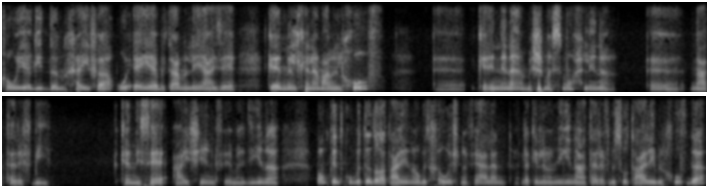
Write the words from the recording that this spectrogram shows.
قوية جدا خايفة وآية بتعمل اللي هي عايزاه كأن الكلام عن الخوف آه، كأننا مش مسموح لنا آه، نعترف بيه. كنساء عايشين في مدينة ممكن تكون بتضغط علينا وبتخوفنا فعلا لكن لما بنيجي نعترف بصوت عالي بالخوف ده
